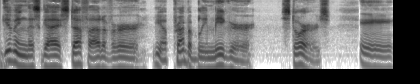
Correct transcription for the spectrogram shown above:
giving this guy stuff out of her, you know, probably meager stores. Mm.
